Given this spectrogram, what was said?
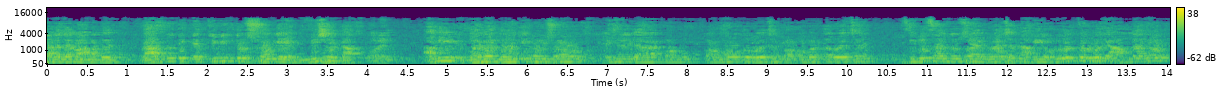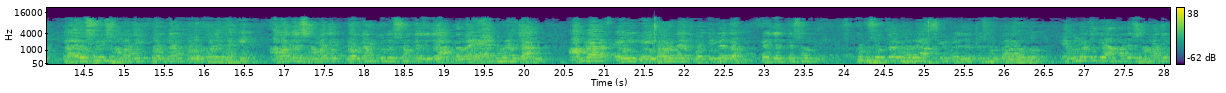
তারা যেন আমাদের রাজনৈতিক নেতৃবৃন্দর সঙ্গে মিশে কাজ করেন। আমি র্যাবের জাহাঙ্গীর ভাই সহ এখানে যারা কর্মরত রয়েছেন, কর্মকর্তা রয়েছেন সিভিল সার্জন সাহেব রয়েছেন, আমি অনুরোধ করব যে আমরা তো প্রায়শই সামাজিক প্রোগ্রামগুলো করে থাকি। আমাদের সামাজিক প্রোগ্রামগুলোর সঙ্গে যদি আপনারা অ্যাড হয়ে যান, আমরা এই এই ধরনের প্রতিবেদন প্রেজেন্টেশন খুব সুন্দরভাবে আজকে প্রেজেন্টেশন করা হলো। এগুলো যদি আমাদের সামাজিক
